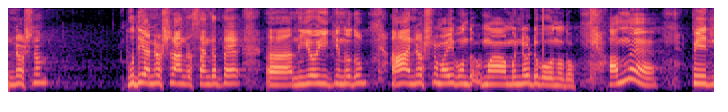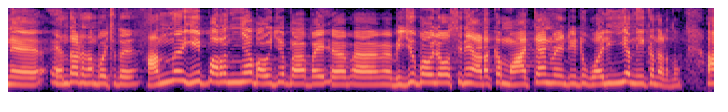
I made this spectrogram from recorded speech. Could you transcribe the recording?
അന്വേഷണം പുതിയ അന്വേഷണ സംഘത്തെ നിയോഗിക്കുന്നതും ആ അന്വേഷണവുമായി മുന്നോട്ട് പോകുന്നതും. അന്ന് പിന്നെ എന്താണ് സംഭവിച്ചത്? അന്ന് ഈ പറഞ്ഞ ബൗജു ബിജു പൗലോസിനെ അടക്കം മാറ്റാൻ വേണ്ടിയിട്ട് വലിയ നീക്കം നടന്നു. ആ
